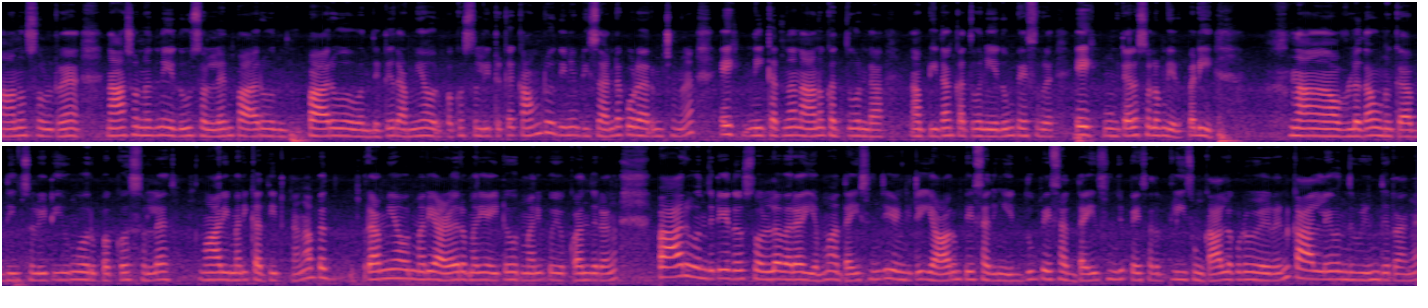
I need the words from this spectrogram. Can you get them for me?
நானும் சொல்கிறேன் நான் சொன்னதுன்னு எதுவும் சொல்லன்னு பாரு வந்து பாருவை வந்துட்டு ரம்யா ஒரு பக்கம் சொல்லிட்டு இருக்க. கம்ருதீன் இப்படி சண்டை போட ஆரம்பிச்சோன்னா ஏய் நீ கத்துனா நானும் கத்துவேன்டா. அப்படி தான் கத்துவேன். நீ எதுவும் பேசக்கூடாது. ஏய் உங்கள்கிட்ட சொல்ல முடியாது. படி. நான் அவ்வளோதான் உனக்கு அப்படின்னு சொல்லிட்டு இவங்க ஒரு பக்கம் சொல்ல மாறி மாறி கத்திட்டு இருக்காங்க. அப்போ ரம்யா ஒரு மாதிரி அழகிற மாதிரி ஆகிட்டு ஒரு மாதிரி போய் உட்காந்துறாங்க பாரு வந்துட்டு ஏதோ சொல்ல வர எம்மா தயவு செஞ்சு என்கிட்ட யாரும் பேசாதீங்க. எதுவும் பேசாது தயவு செஞ்சு பேசாத. ப்ளீஸ் உன் காலில் கூட விழுறேன்னு காலிலே வந்து விழுந்துடுறாங்க.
